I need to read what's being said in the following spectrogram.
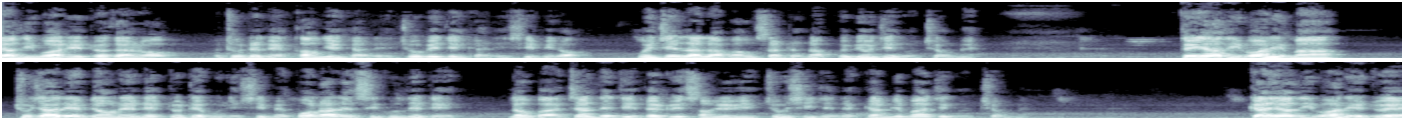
ရာသီဘွားတွေအတွက်ကတော့အထူးတည်းကောင်းခြင်းကလည်းဂျိုးပေးခြင်းကလည်းရှိပြီးတော့ဝင်ချင်းလက်လာပါဥစ္စာတနာဖွံ့ဖြိုးခြင်းကိုကြုံမယ်။တင်ရာဒီဘာတွေမှာထူးခြားတဲ့ပြောင်းလဲတဲ့တိုးတက်မှုတွေရှိမယ်။ပေါ်လာတဲ့စီကုသစ်တွေလောက်ပါကြံသစ်တွေလက်တွေ့ဆောင်ရွက်ပြီးကျိုးရှိခြင်းနဲ့ကံမြမခြင်းကိုကြုံမယ်။ကံရာဒီဘာတွေအတွက်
